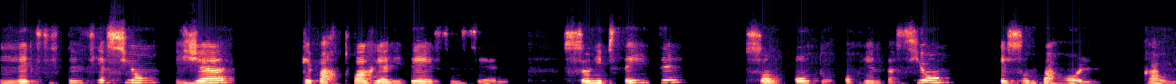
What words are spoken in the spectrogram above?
l'existenciation ijad que par trois réalités essentielles. Son ipséité, son auto-orientation et son parole, Raoul.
